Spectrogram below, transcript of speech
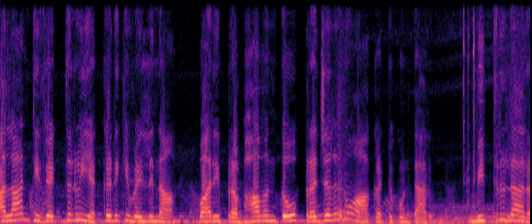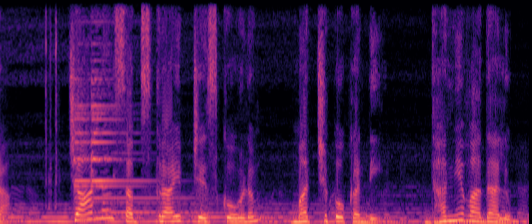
అలాంటి వ్యక్తులు ఎక్కడికి వెళ్ళినా వారి ప్రభావంతో ప్రజలను ఆకట్టుకుంటారు. మిత్రులారా ఛానల్ సబ్స్క్రైబ్ చేసుకోవడం మర్చిపోకండి. ధన్యవాదాలు.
